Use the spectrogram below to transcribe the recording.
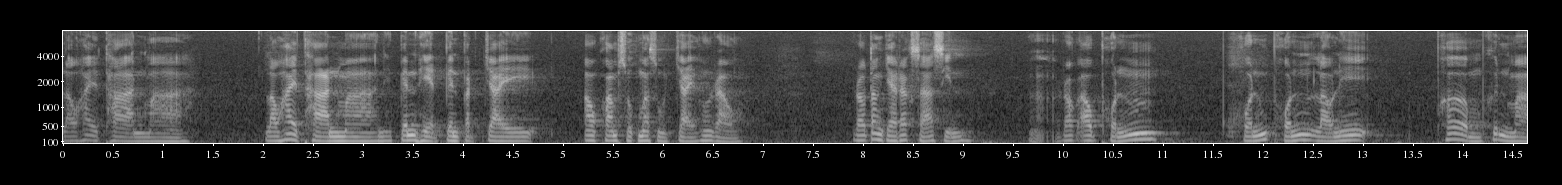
เราให้ทานมา เราให้ทานมานี่เป็นเหตุเป็นปัจจัยเอาความสุขมาสู่ใจของเรา เราตั้งใจรักษาศีลเราเอาผลผลผลเหล่านี้ เพิ่มขึ้นมา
